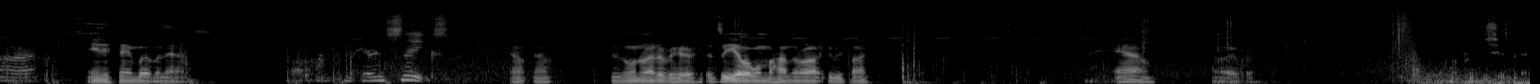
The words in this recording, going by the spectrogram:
Alright. Anything but bananas. I'm hearing snakes. Yep, no. There's one right over here. It's a yellow one behind the rock. You'll be fine. Yeah. However. I'll put this shit back.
